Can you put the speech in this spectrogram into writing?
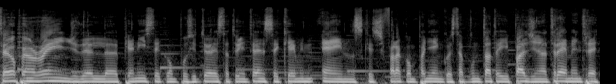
Questa è Open Range del pianista e compositore statunitense Kevin Haynes che ci farà compagnia in questa puntata di pagina 3 mentre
